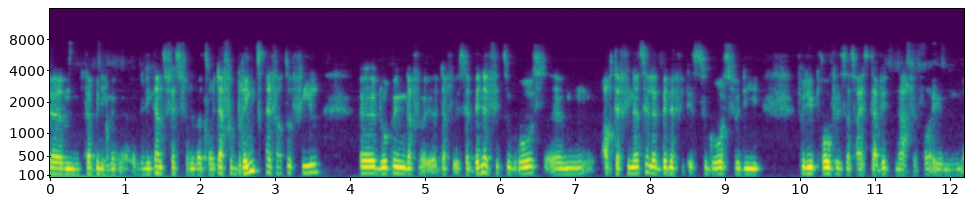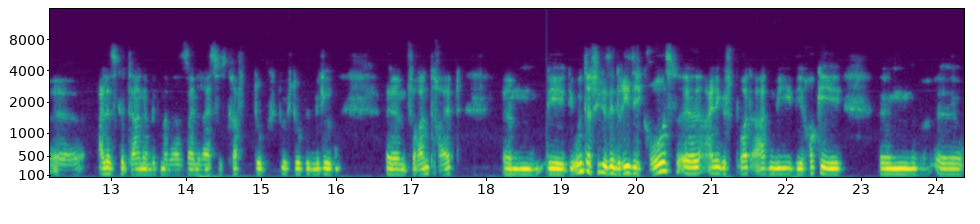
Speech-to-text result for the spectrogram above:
Ähm, da bin ich, mir, bin ich ganz fest von überzeugt. Dafür bringt es einfach zu viel. Äh, Doping, dafür, dafür ist der Benefit zu groß. Ähm, auch der finanzielle Benefit ist zu groß für die, für die Profis. Das heißt, da wird nach wie vor eben äh, alles getan, damit man seine Leistungskraft durch, durch Dopingmittel ähm, vorantreibt. Ähm, die, die Unterschiede sind riesig groß. Äh, einige Sportarten wie, wie Hockey, ähm, äh,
